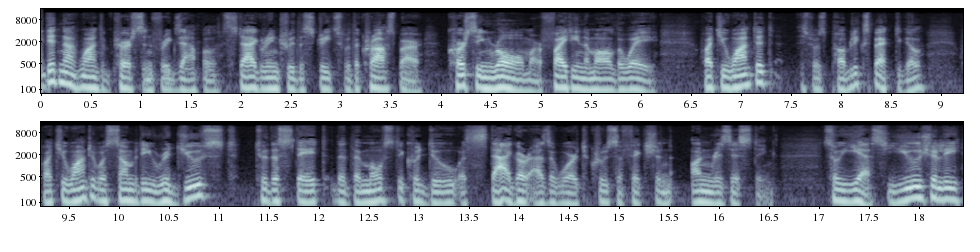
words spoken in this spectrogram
did not want a person, for example, staggering through the streets with a crossbar, cursing Rome or fighting them all the way. What you wanted, this was public spectacle, what you wanted was somebody reduced to the state that the most he could do was stagger, as it were, to crucifixion, unresisting. So yes, usually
